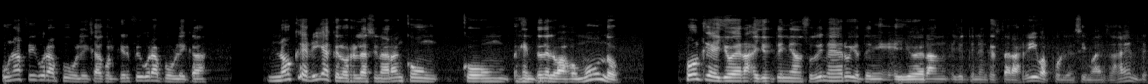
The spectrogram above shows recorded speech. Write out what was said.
una figura pública, cualquier figura pública, no quería que lo relacionaran con, con gente del bajo mundo, porque ellos, eran, ellos tenían su dinero, ellos, tenían, ellos, eran, ellos tenían que estar arriba por encima de esa gente.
